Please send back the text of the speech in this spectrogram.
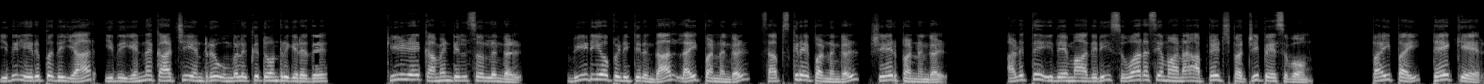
இதில் இருப்பது யார் இது என்ன காட்சி என்று உங்களுக்கு தோன்றுகிறது? கீழே கமெண்டில் சொல்லுங்கள். வீடியோ பிடித்திருந்தால் லைக் பண்ணுங்கள் சப்ஸ்கிரைப் பண்ணுங்கள் ஷேர் பண்ணுங்கள். அடுத்து இதே மாதிரி சுவாரஸ்யமான அப்டேட்ஸ் பற்றி பேசுவோம். Bye bye take care.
